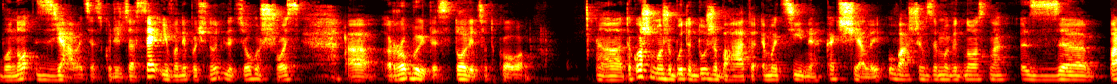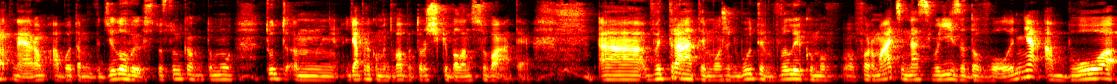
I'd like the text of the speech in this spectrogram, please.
воно з'явиться скоріш за все, і вони почнуть для цього щось е, робити 100%. Е, Також може бути дуже багато емоційних качелей у ваших взаємовідносинах з партнером або там в ділових стосунках. Тому тут ем, я б рекомендував би трошки балансувати. Е, Витрати можуть бути в великому форматі на свої задоволення або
